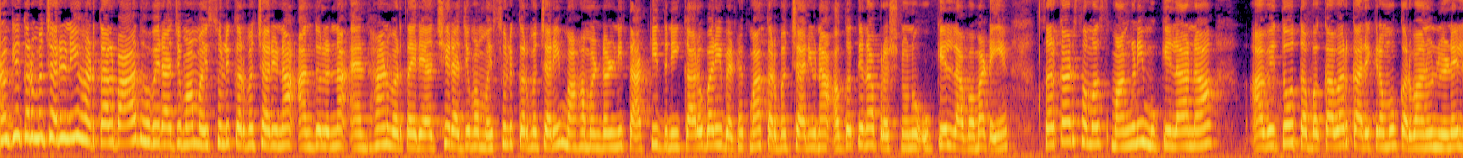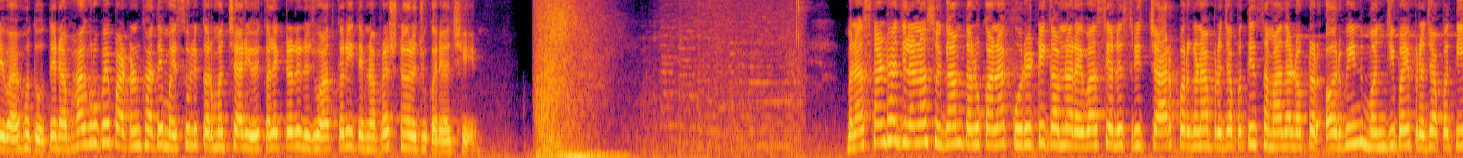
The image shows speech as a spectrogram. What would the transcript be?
આરોગ્ય કર્મચારીઓની હડતાલ બાદ હવે રાજ્યમાં મહેસૂલી કર્મચારીઓના આંદોલનના એંધાણ વર્તાઈ રહ્યા છે. રાજ્યમાં મહેસૂલી કર્મચારી મહામંડળની તાકીદની કારોબારી બેઠકમાં કર્મચારીઓના અગત્યના પ્રશ્નોનો ઉકેલ લાવવા માટે સરકાર સમક્ષ માંગણી મૂકેલાના આવે તો તબક્કાવાર કાર્યક્રમો કરવાનો નિર્ણય લેવાયો હતો. તેના ભાગરૂપે પાટણ ખાતે મહેસૂલી કર્મચારીઓએ કલેક્ટરે રજૂઆત કરી તેમના પ્રશ્ન રજૂ કર્યા છે. બનાસકાંઠા જિલ્લાના સુગામ તાલુકાના કોરેટી ગામના રહેવાસી અને શ્રી ચાર પરગણા પ્રજાપતિ સમાજના ડોક્ટર અરવિંદ મંજીભાઈ પ્રજાપતિએ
